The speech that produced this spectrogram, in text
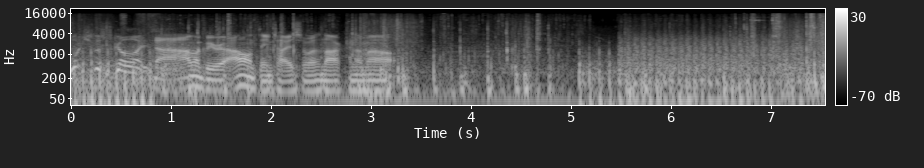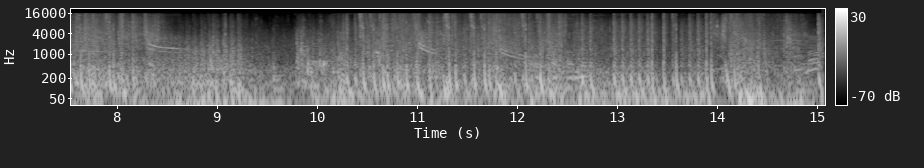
Watch the skies. Nah, I'm gonna be real. I don't think Tyson was knocking them out. Mark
